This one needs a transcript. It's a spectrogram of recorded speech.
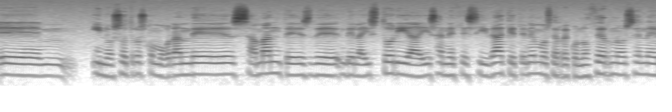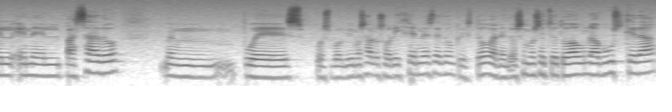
Eh, y nosotros como grandes amantes de, de, la historia y esa necesidad que tenemos de reconocernos en el, en el pasado, pues, pues volvimos a los orígenes de Don Cristóbal. Entonces hemos hecho toda una búsqueda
